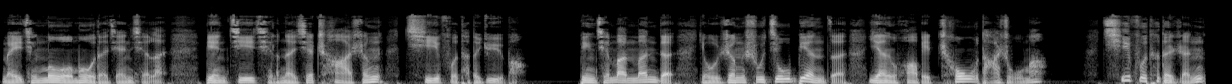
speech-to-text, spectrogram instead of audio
梅青默默的捡起来，便激起了那些差生欺负她的欲望。并且慢慢的由扔书揪辫子演化为抽打辱骂，欺负他的人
